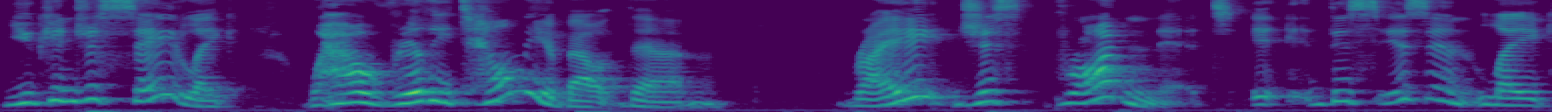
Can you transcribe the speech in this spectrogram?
you can just say, like, wow, really tell me about them, right? Just broaden it. it, this isn't like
